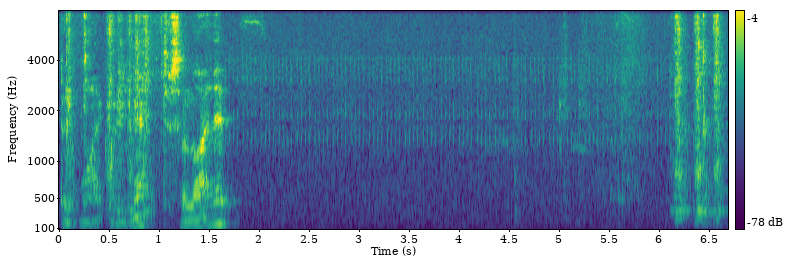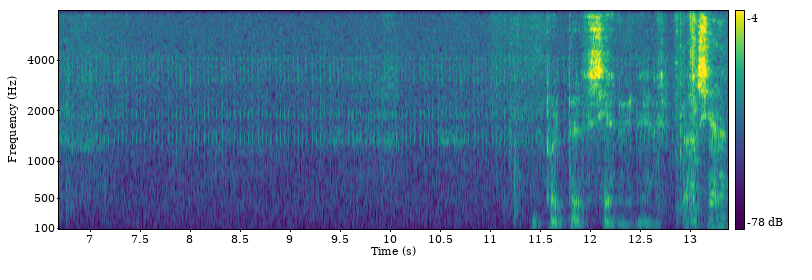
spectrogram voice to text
Bit of white green there, just to lighten it. Put a bit of sienna in there, burnt sienna.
